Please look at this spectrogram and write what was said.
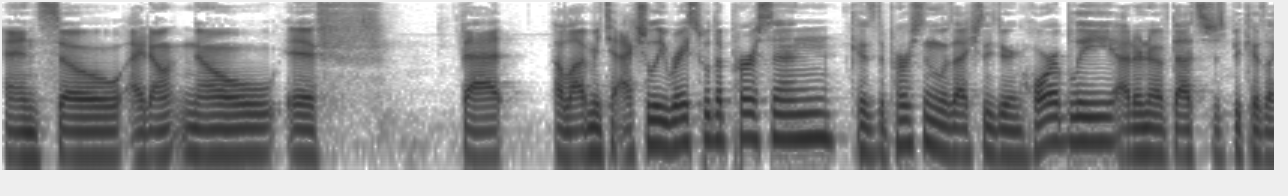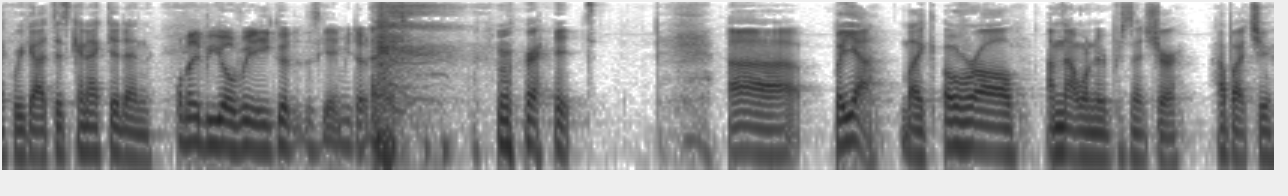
and so I don't know if that allowed me to actually race with a person because the person was actually doing horribly. I don't know if that's just because like we got disconnected and Or maybe you're really good at this game, you don't know. right. Uh, but yeah, like overall, I'm not 100% sure. How about you?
